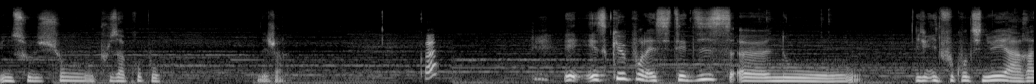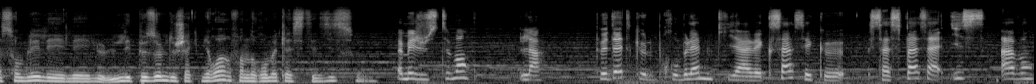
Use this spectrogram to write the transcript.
une solution plus à propos Déjà? Quoi? Et est-ce que pour la cité 10, euh, nous... il faut continuer à rassembler les, les, les puzzles de chaque miroir afin de remettre la cité 10 euh, Ah, Mais justement, là, peut-être que le problème qu'il y a avec ça, c'est que ça se passe à Is avant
